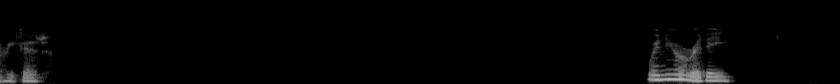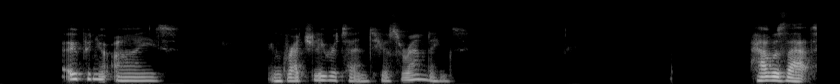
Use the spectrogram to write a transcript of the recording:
Very good. When you're ready, open your eyes and gradually return to your surroundings. How was that?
